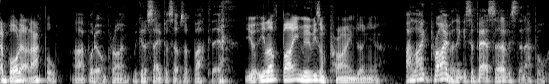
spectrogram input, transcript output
I bought it on Apple. Oh, I put it on Prime. We could have saved ourselves a buck there. You you love buying movies on Prime, don't you? I like Prime. I think it's a better service than Apple.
